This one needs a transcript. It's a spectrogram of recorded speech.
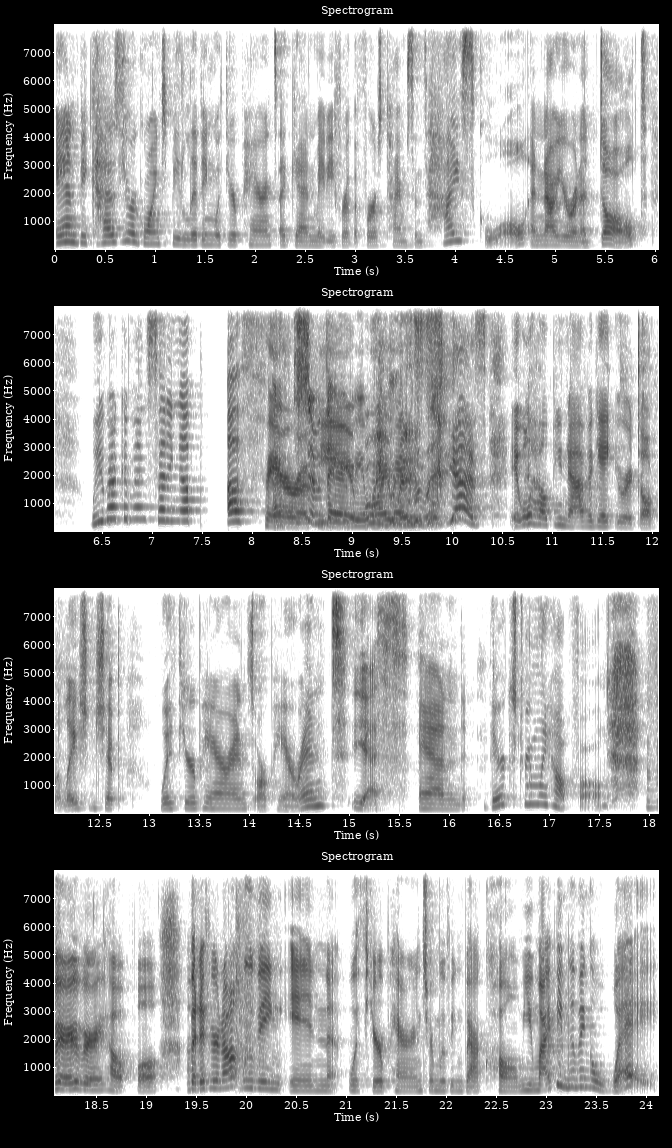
And because you're going to be living with your parents again, maybe for the first time since high school, and now you're an adult, we recommend setting up a therapy, Some therapy appointments. yes, it will help you navigate your adult relationship with your parents or parent. Yes. And they're extremely helpful. Very, very helpful. But if you're not moving in with your parents or moving back home, you might be moving away,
